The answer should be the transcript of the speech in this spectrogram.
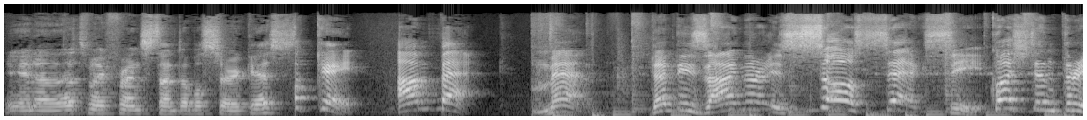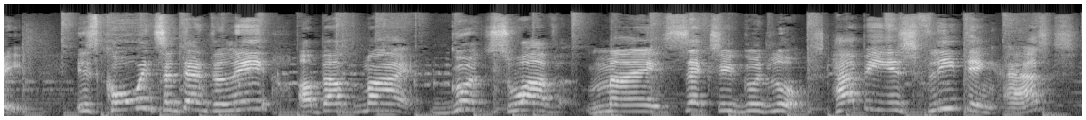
and uh, that's my friend Stunt Double Circus. Okay, I'm back. Man, that designer is so sexy. Question three is coincidentally about my good suave, my sexy good looks. Happy is fleeting asks,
